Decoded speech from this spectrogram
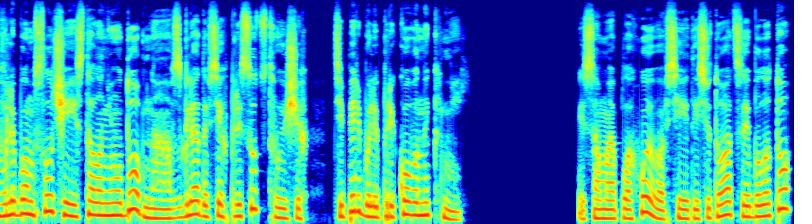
В любом случае, ей стало неудобно, а взгляды всех присутствующих теперь были прикованы к ней. И самое плохое во всей этой ситуации было то,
